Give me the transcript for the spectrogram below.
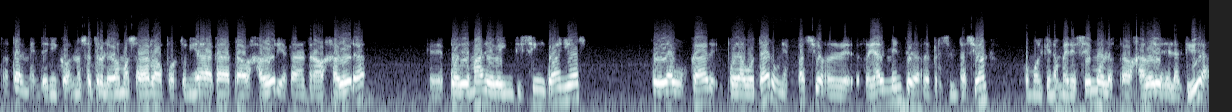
Totalmente, Nico. Nosotros le vamos a dar la oportunidad a cada trabajador y a cada trabajadora que después de más de 25 años pueda buscar, pueda votar un espacio realmente de representación como el que nos merecemos los trabajadores de la actividad.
